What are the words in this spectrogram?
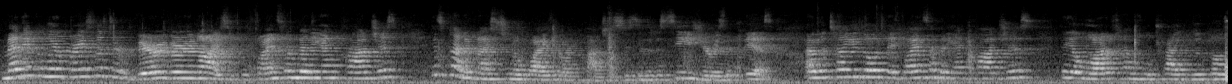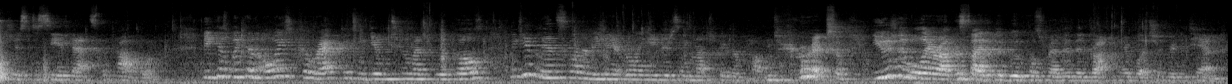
Medical bracelets are very, very nice. If you find somebody unconscious, it's kind of nice to know why they're unconscious. Is it a seizure? Is it this? I will tell you though, if they find somebody unconscious, they a lot of times will try glucose just to see if that's the problem. Because we can always correct if we give them too much glucose. We give them insulin and they didn't really need it, it's a much bigger problem to correct. So usually we'll err on the side of the glucose rather than dropping their blood sugar to 10.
